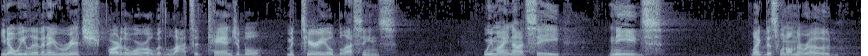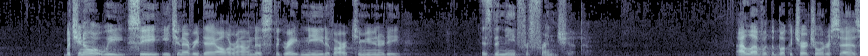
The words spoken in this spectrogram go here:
You know, we live in a rich part of the world with lots of tangible, material blessings. We might not see needs like this one on the road but you know what we see each and every day all around us? The great need of our community is the need for friendship. I love what the book of church order says.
